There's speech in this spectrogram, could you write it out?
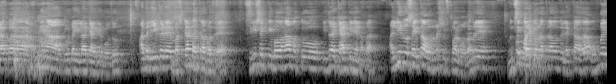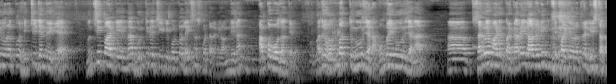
ವ್ಯಾಪಾರ, ಹಣ್ಣಿನ ತೋಟ ಇಲಾಖೆ ಆಗಿರ್ಬೋದು ಅದ್ರಲ್ಲಿ ಈ ಕಡೆ ಬಸ್ ಸ್ಟ್ಯಾಂಡ್ ಹತ್ರ ಬಂದ್ರೆ ಸ್ತ್ರೀಶಕ್ತಿ ಭವನ ಮತ್ತು ಇದರ ಕ್ಯಾಂಟೀನ್ ಏನದ? ಅಲ್ಲಿನೂ ಸಹಿತ ಅವರನ್ನ ಶಿಫ್ಟ್ ಮಾಡ್ಬೋದು. ಅಂದ್ರೆ ಮುನ್ಸಿಪಾಲಿಟಿ ಅವ್ರ ಹತ್ರ ಒಂದು ಲೆಕ್ಕ ಅದ. ಒಂಬೈನೂರಕ್ಕೂ ಹೆಚ್ಚು ಜನರಿಗೆ ಮುನ್ಸಿಪಾಲ್ಟಿಯಿಂದ ಗುರುತಿನ ಚೀಟಿ ಕೊಟ್ಟು ಲೈಸೆನ್ಸ್ ಕೊಟ್ಟಾರೆ. ನೀವು ಅಂಗಡಿನ ಹಾಕ್ಕೋಬಹುದು ಅಂತೇಳಿ. ಅಂದ್ರೆ ಒಂಬತ್ತು ನೂರು ಜನ, ಒಂಬೈನೂರು ಜನ ಸರ್ವೆ ಮಾಡಿದ ಪ್ರಕಾರ ಈಗ ಆಲ್ರೆಡಿ ಮುನ್ಸಿಪಾಲ್ಟಿ ಅವ್ರ ಹತ್ರ ಲೀಸ್ಟ್ ಅದ.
